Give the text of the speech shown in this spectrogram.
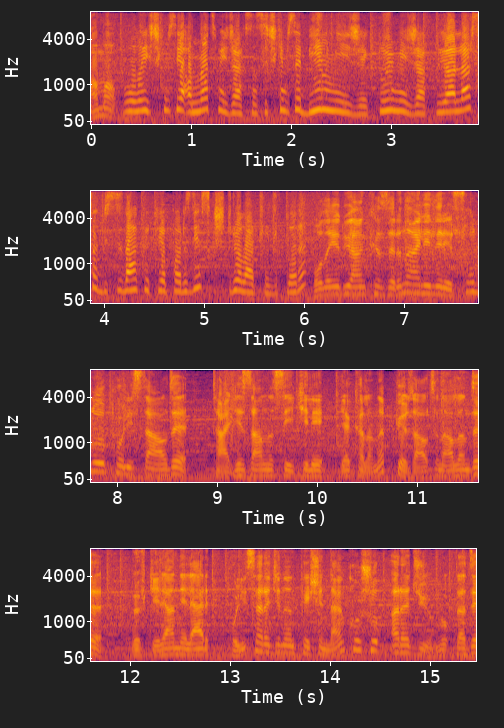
Ama Bu olayı hiç kimseye anlatmayacaksınız. Hiç kimse bilmeyecek, duymayacak. Duyarlarsa biz sizi daha kötü yaparız diye sıkıştırıyorlar çocukları. olayı duyan kızların aileleri soluğu poliste aldı. Taciz zanlısı ikili yakalanıp gözaltına alındı. Öfkeli anneler polis aracının peşinden koşup aracı yumrukladı.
